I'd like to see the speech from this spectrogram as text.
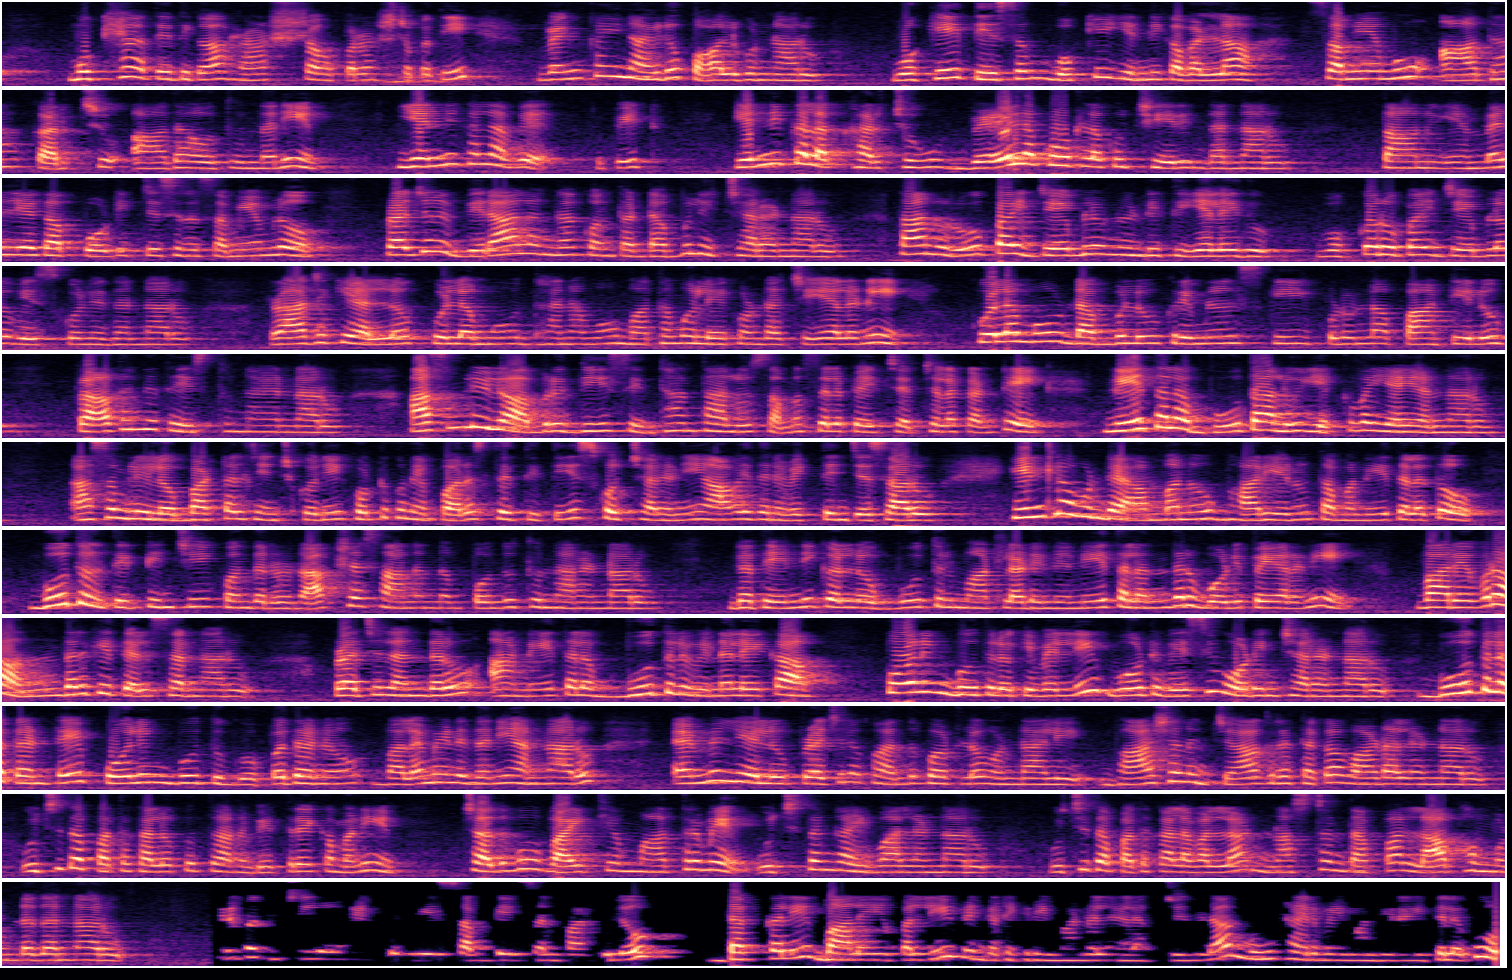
ముఖ్య అతిథిగా రాష్ట్ర ఉపరాష్ట్రపతి వెంకయ్య నాయుడు పాల్గొన్నారు. ఒకే దేశం ఒకే ఎన్నిక వల్ల సమయము ఆదా ఖర్చు ఆదా అవుతుందని ఎన్నికల రిపీట్ ఎన్నికల ఖర్చు వేల కోట్లకు చేరిందన్నారు. తాను ఎమ్మెల్యేగా పోటీ చేసిన సమయంలో ప్రజలు విరాళంగా కొంత డబ్బులు ఇచ్చారన్నారు. తాను రూపాయి జేబులో నుండి తీయలేదు. ఒక్క రూపాయి జేబులో వేసుకోలేదన్నారు. రాజకీయాల్లో కులము ధనము మతము లేకుండా చేయాలని కులము డబ్బులు క్రిమినల్స్కి ఇప్పుడున్న పార్టీలు ప్రాధాన్యత ఇస్తున్నాయన్నారు. అసెంబ్లీలో అభివృద్ధి సిద్ధాంతాలు సమస్యలపై చర్చల కంటే నేతల భూతాలు ఎక్కువయ్యాయన్నారు. అసెంబ్లీలో బట్టలు చించుకొని కొట్టుకునే పరిస్థితి తీసుకొచ్చారని ఆవేదన వ్యక్తం చేశారు. ఇంట్లో ఉండే అమ్మను భార్యను తమ నేతలతో బూతులు తిట్టించి కొందరు రాక్షస ఆనందం పొందుతున్నారన్నారు. గత ఎన్నికల్లో బూతులు మాట్లాడిన నేతలందరూ ఓడిపోయారని వారెవరో అందరికీ తెలుసన్నారు. ప్రజలందరూ ఆ నేతల బూతులు వినలేక పోలింగ్ బూతులోకి వెళ్ళి ఓటు వేసి ఓడించారన్నారు. బూతుల కంటే పోలింగ్ బూత్ గొప్పదనో బలమైనదని అన్నారు. ఎమ్మెల్యేలు ప్రజలకు అందుబాటులో ఉండాలి భాషను జాగ్రత్తగా వాడాలన్నారు. ఉచిత పథకాలకు తాను వ్యతిరేకమని చదువు వైద్యం మాత్రమే ఉచితంగా ఇవ్వాలన్నారు. ఉచిత పథకాల వల్ల నష్టం తప్ప లాభం ఉండదన్నారు. తిరుపతి జిల్లా వెళ్తుంది సబ్ డివిజన్ పార్టీలో దక్కలి బాలయ్యపల్లి వెంకటగిరి మండలాలకు చెందిన నూట ఇరవై మంది రైతులకు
